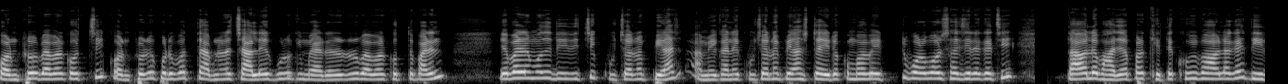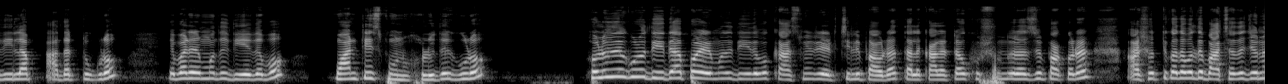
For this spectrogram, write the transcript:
কর্নফ্লোর ব্যবহার করছি। কর্নফ্লোরের পরিবর্তে আপনারা চালের গুঁড়ো কিংবা অ্যাডারের গুঁড়ো ব্যবহার করতে পারেন। এবার এর মধ্যে দিয়ে দিচ্ছি কুচানো পেঁয়াজ। আমি এখানে কুচানো পেঁয়াজটা এরকমভাবে একটু বড় বড় সাইজে রেখেছি। তাহলে ভাজার পর খেতে খুবই ভালো লাগে। দিয়ে দিলাম আদার টুকরো। এবার এর মধ্যে দিয়ে দেবো ওয়ান স্পুন হলুদের গুঁড়ো। হলুদের গুঁড়ো দিয়ে দেওয়ার পর এর মধ্যে দিয়ে দেবো কাশ্মীর রেড চিলি পাউডার। তাহলে কালারটাও খুব সুন্দর আসবে পাকোড়ার। আর সত্যি কথা বলতে বাচ্চাদের জন্য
